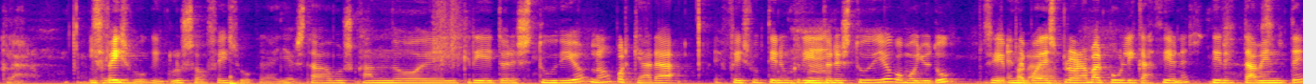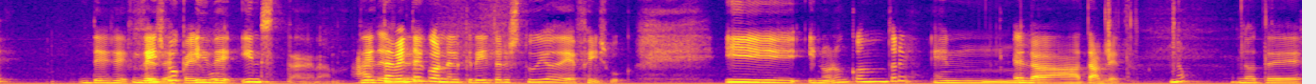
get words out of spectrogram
Claro. Y Sí. Facebook, incluso Facebook. Ayer estaba buscando el Creator Studio, ¿no? Porque ahora Facebook tiene un Creator Studio como YouTube, Sí, donde para- puedes programar publicaciones directamente desde Desde Facebook, y de Instagram. Ah, directamente desde- con el Creator Studio de Facebook. Y, y no lo encontré en... En la tablet. No. No te.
